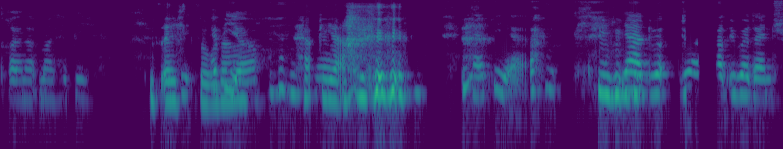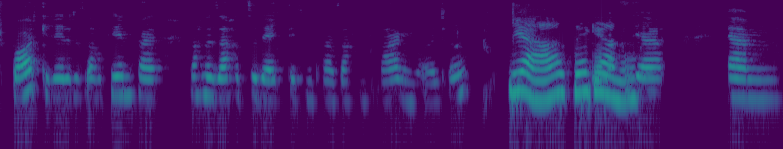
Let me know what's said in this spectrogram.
300 Mal happy. Ist echt so, oder? Happier. Happier. Happier. Ja, du, du hast gerade über deinen Sport geredet. Das ist auch auf jeden Fall noch eine Sache, zu der ich dich ein paar Sachen fragen wollte. Ja, sehr Du hast gerne. ja ähm,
